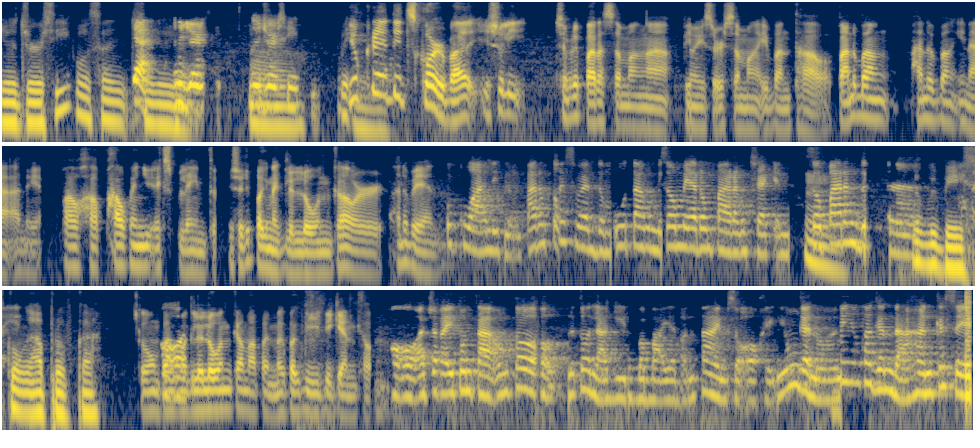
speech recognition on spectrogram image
New Jersey o sa, Yeah, sa New New? Jersey. New Jersey. wait, yung credit score ba, usually, siyempre para sa mga Pinoys or sa mga ibang tao, paano bang, paano bang inaano yan? How, how, how can you explain to? Usually pag naglo-loan ka or ano ba yan? quality nun. Parang to sweldo mo, utang. So, meron parang check-in. So, Mm. parang doon na, Nagbe-base kung approve ka. Kung pag Oo. maglo-loan ka, mapa- magpagbibigyan ka. Oo, at saka itong taong to, ito, lagi babayad on time. So, okay. Yung ganun. Yung kagandahan kasi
